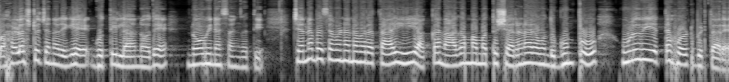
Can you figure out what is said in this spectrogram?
ಬಹಳಷ್ಟು ಜನರಿಗೆ ಗೊತ್ತಿಲ್ಲ ಅನ್ನೋದೇ ನೋವಿನ ಸಂಗತಿ. ಚನ್ನಬಸವಣ್ಣನವರ ತಾಯಿ ಅಕ್ಕ ನಾಗಮ್ಮ ಮತ್ತು ಶರಣರ ಒಂದು ಗುಂಪು ಉಳುವಿಯತ್ತ ಹೊರಟು ಬಿಡ್ತಾರೆ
